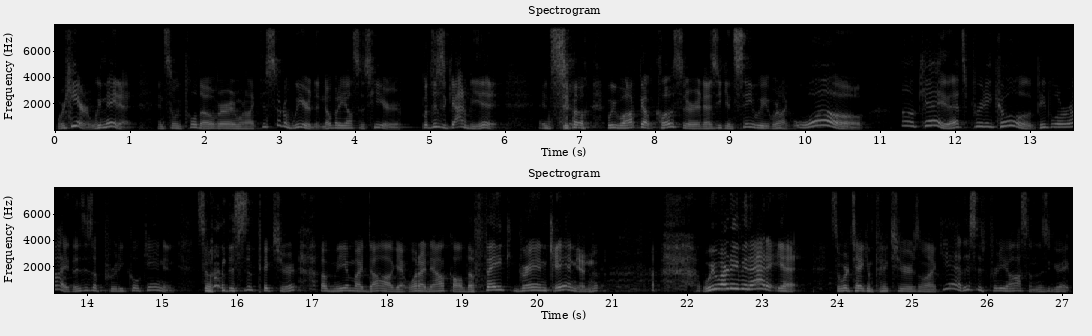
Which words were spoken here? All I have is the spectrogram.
We're here. We made it. And so we pulled over and we're like, this is sort of weird that nobody else is here, but this has got to be it. And so we walk up closer, and as you can see, we, we're like, whoa, okay, that's pretty cool. People are right. This is a pretty cool canyon. So this is a picture of me and my dog at what I now call the fake Grand Canyon. we weren't even at it yet. So we're taking pictures and like, yeah, this is pretty awesome. This is great.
